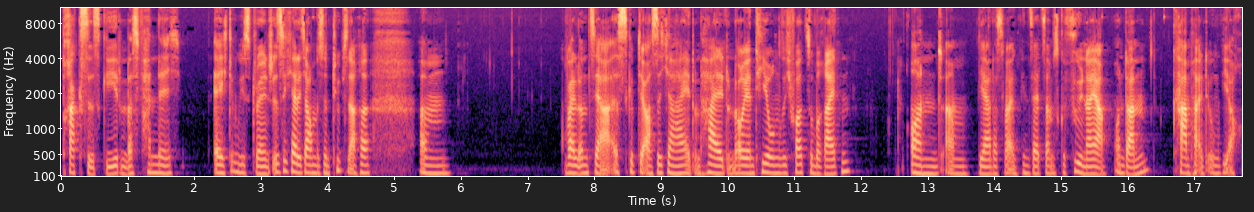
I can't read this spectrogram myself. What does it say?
Praxis geht. Und das fand ich echt irgendwie strange. Ist sicherlich auch ein bisschen Typsache. Ähm, weil uns ja, es gibt ja auch Sicherheit und Halt und Orientierung, sich vorzubereiten. Und ähm, ja, das war irgendwie ein seltsames Gefühl. Naja, und dann kam halt irgendwie auch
